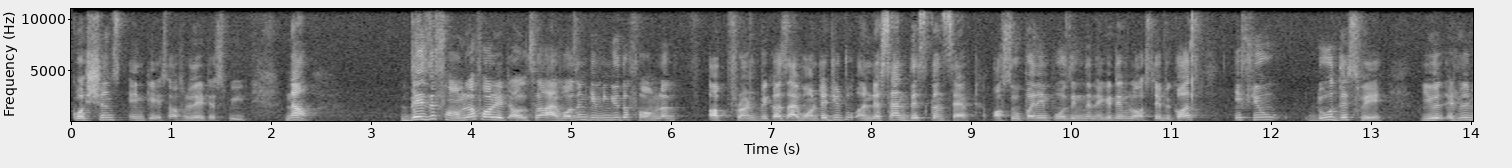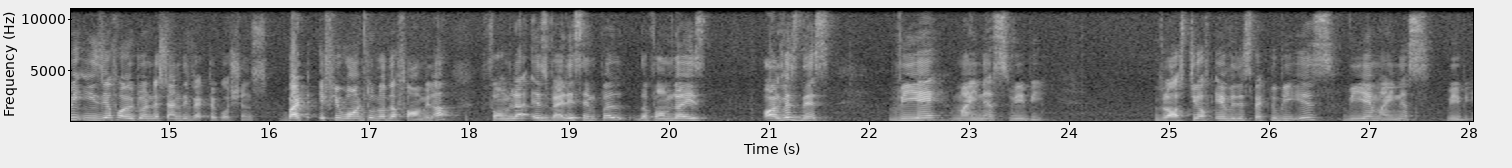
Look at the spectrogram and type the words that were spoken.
questions in case of relative speed. Now there is a formula for it also. I wasn't giving you the formula up front because I wanted you to understand this concept of superimposing the negative velocity because if you do this way you it will be easier for you to understand the vector questions but if you want to know the formula formula is very simple the formula is always this va minus vb velocity of a with respect to b is va minus vb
